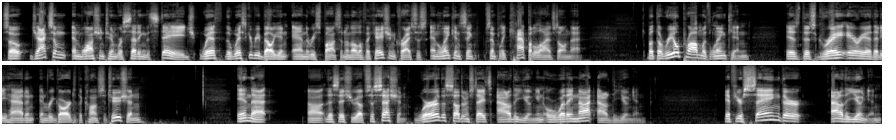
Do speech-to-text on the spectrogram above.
So Jackson and Washington were setting the stage with the Whiskey Rebellion and the response to the nullification crisis, and Lincoln sim- simply capitalized on that. But the real problem with Lincoln is this gray area that he had in, in regard to the Constitution, in that uh, this issue of secession. Were the southern states out of the Union or were they not out of the Union? If you're saying they're out of the Union,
